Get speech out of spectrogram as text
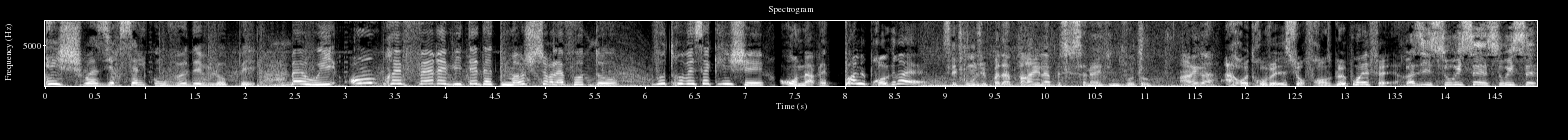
et choisir celle qu'on veut développer. Bah oui, on préfère éviter d'être moche sur la photo. Vous trouvez ça cliché On n'arrête pas le progrès C'est con, j'ai pas d'appareil là parce que ça mérite une photo. Hein les gars? À retrouver sur francebleu.fr. Vas-y, sourissez, sourissez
